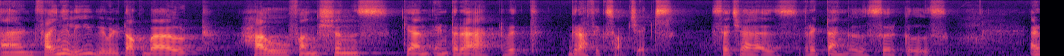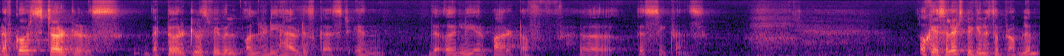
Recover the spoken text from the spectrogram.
And finally, we will talk about how functions can interact with graphics objects such as rectangles, circles and of course turtles. The turtles we will already have discussed in the earlier part of uh, this sequence. Okay, so let us begin with the problem.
